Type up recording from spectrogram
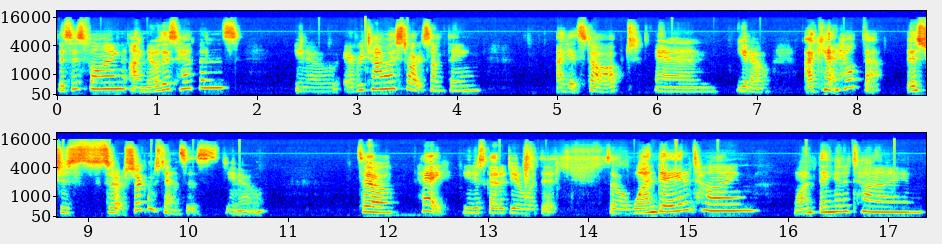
this is fine. I know this happens. You know, every time I start something, I get stopped. And, you know, I can't help that. It's just circumstances, you know. So, hey, you just got to deal with it. So, one day at a time, one thing at a time.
